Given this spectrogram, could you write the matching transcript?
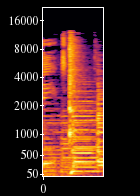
feet.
